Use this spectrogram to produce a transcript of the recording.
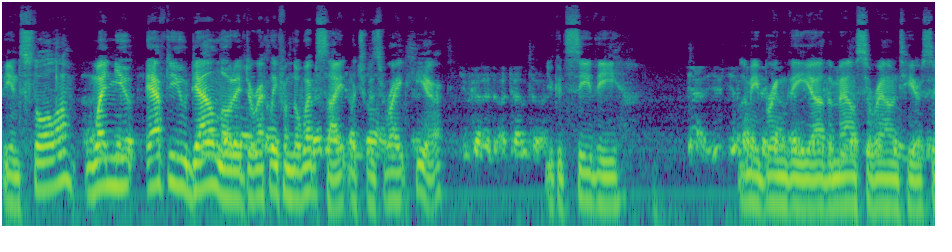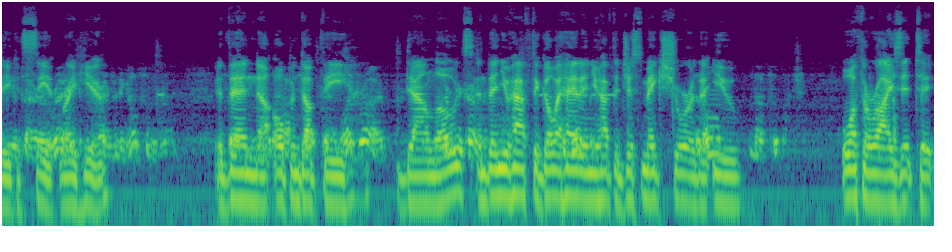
the installer. When you, after you download it directly from the website, which was right here, you could see the, let me bring the, uh, the mouse around here so you could see it right here. It then uh, opened up the downloads and then you have to go ahead and you have to just make sure that you authorize it to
